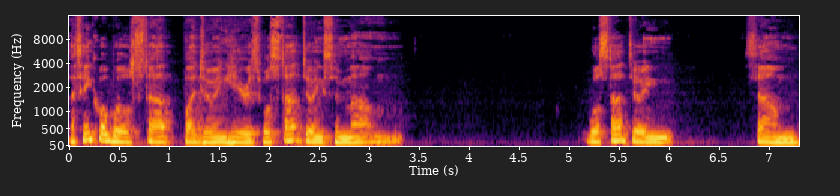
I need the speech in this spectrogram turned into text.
I think what we'll start by doing here is we'll start doing some um, we'll start doing some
